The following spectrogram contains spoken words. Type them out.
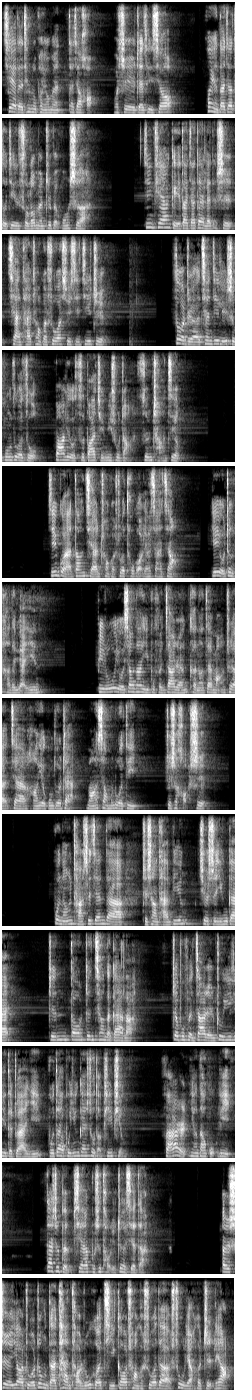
亲爱的听众朋友们，大家好，我是翟翠霄，欢迎大家走进所罗门资本公社。今天给大家带来的是《浅谈创客说学习机制》，作者：千金临时工作组八六四八群秘书长孙长静。尽管当前创客说投稿量下降，也有正常的原因，比如有相当一部分家人可能在忙着建行业工作站。忙项目落地，这是好事。不能长时间的纸上谈兵，确实应该真刀真枪的干了。这部分家人注意力的转移，不但不应该受到批评，反而应当鼓励。但是本篇不是讨论这些的，而是要着重的探讨如何提高创客说的数量和质量。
